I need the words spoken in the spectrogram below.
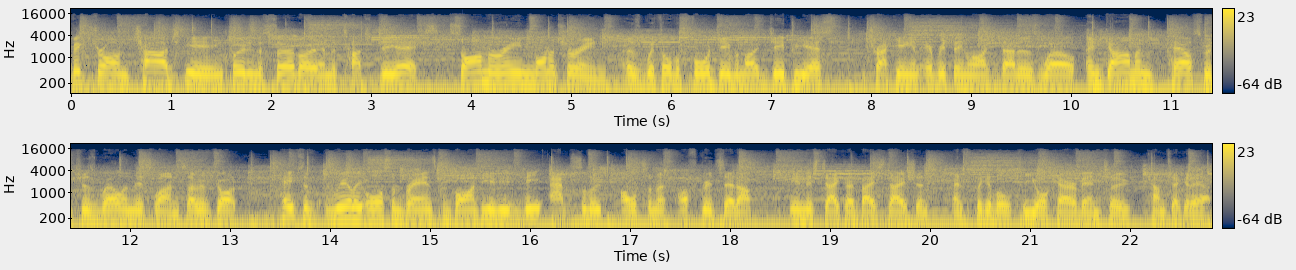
Victron charge gear, including the Cerbo and the Touch GX. Simarine monitoring, as with all the 4G remote GPS tracking and everything like that as well. And Garmin power switch as well in this one. So we've got heaps of really awesome brands combined to give you the absolute ultimate off-grid setup in this Jayco base station and applicable to your caravan too. Come check it out.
